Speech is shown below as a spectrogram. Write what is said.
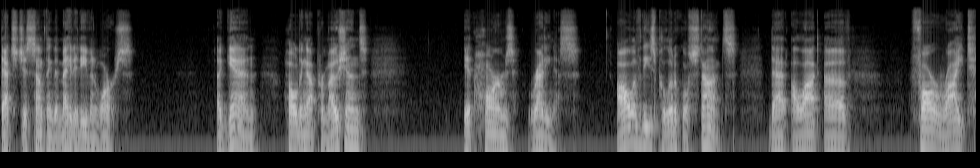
That's just something that made it even worse. Again, holding up promotions, it harms readiness. All of these political stunts that a lot of far right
